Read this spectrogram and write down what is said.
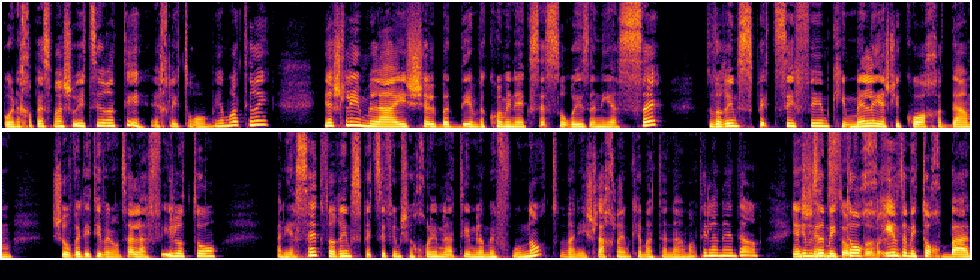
בואי נחפש משהו יצירתי, איך לתרום. והיא אמרה, תראי, יש לי מלאי של בדים וכל מיני אקססוריז, אני אעשה דברים ספציפיים, כי מילא יש לי כוח אדם שעובד איתי ואני רוצה להפעיל אותו, אני אעשה דברים ספציפיים שיכולים להתאים למפונות, ואני אשלח להם כמתנה. אמרתי לה, נהדר. אם זה, מתוך, דרכים. אם זה מתוך בד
